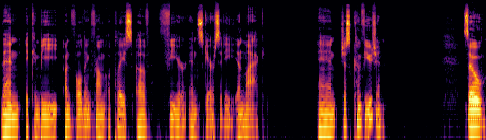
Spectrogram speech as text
then it can be unfolding from a place of fear and scarcity and lack and just confusion. So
